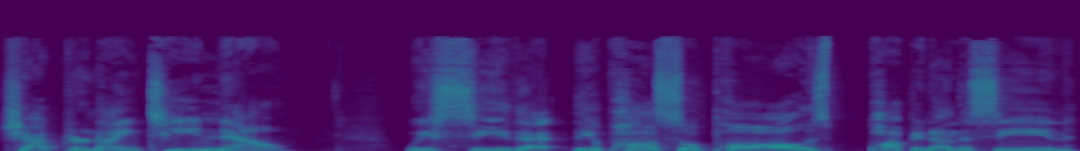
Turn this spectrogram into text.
chapter 19 now. We see that the apostle Paul is popping on the scene.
